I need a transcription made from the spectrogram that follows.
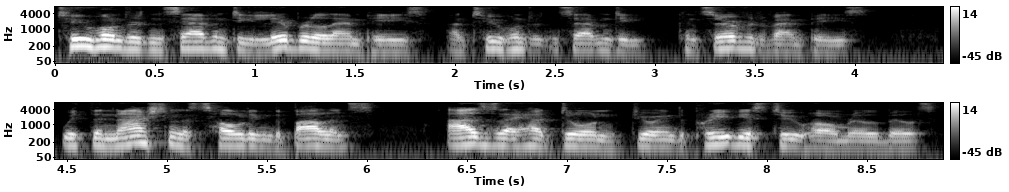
270 Liberal MPs and 270 Conservative MPs, with the Nationalists holding the balance as they had done during the previous two Home Rule bills,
